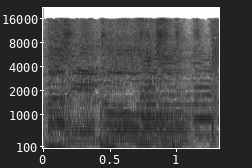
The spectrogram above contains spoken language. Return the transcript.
Marilou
